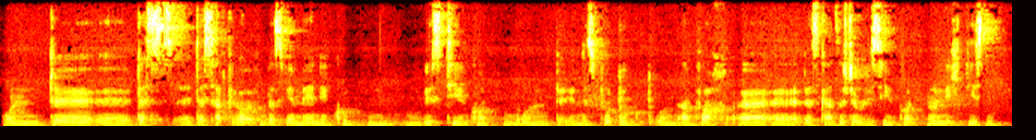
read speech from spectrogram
Und äh, das, das hat geholfen, dass wir mehr in den Kunden investieren konnten und in das Produkt und einfach äh, das Ganze stabilisieren konnten und nicht diesen,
